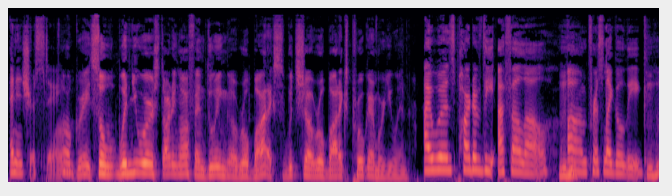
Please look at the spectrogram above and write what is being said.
and interesting. Oh, great! So when you were starting off and doing uh, robotics, which uh, robotics program were you in? I was part of the FLL, mm-hmm. um, First Lego League. Mm-hmm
